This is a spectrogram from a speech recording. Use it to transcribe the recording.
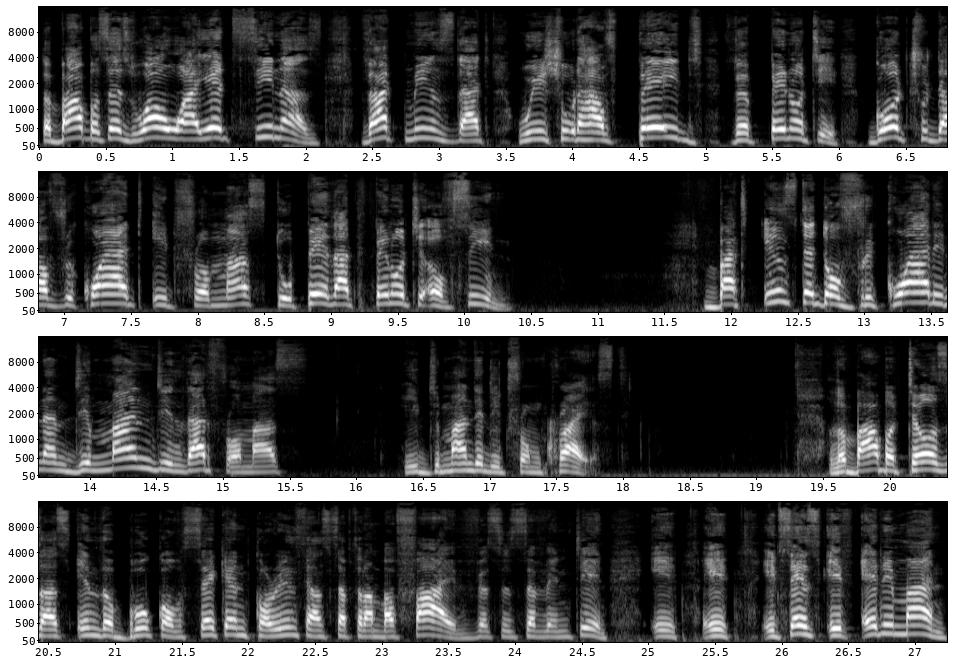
The Bible says while we are yet sinners, that means that we should have paid the penalty. God should have required it from us to pay that penalty of sin. But instead of requiring and demanding that from us, he demanded it from Christ. The Bible tells us in the book of Second Corinthians chapter number 5 verses 17, it, it, it says, if any man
